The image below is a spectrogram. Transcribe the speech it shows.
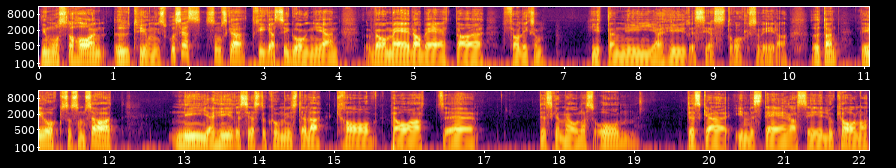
vi måste ha en uthyrningsprocess som ska triggas igång igen. Våra medarbetare får liksom hitta nya hyresgäster och så vidare. Utan det är ju också som så att nya hyresgäster kommer ju ställa krav på att eh, det ska målas om, det ska investeras i lokalerna,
